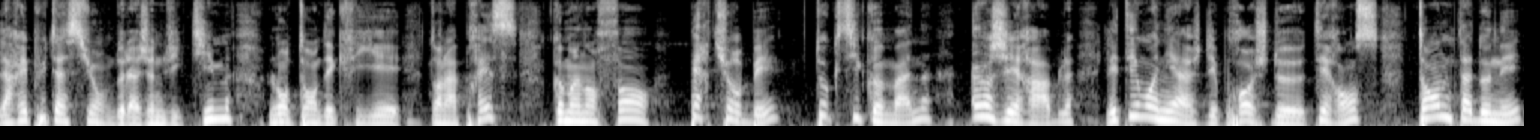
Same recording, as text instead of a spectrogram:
la réputation de la jeune victime, longtemps décriée dans la presse comme un enfant perturbé, toxicomane, ingérable, les témoignages des proches de Terence tendent à donner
